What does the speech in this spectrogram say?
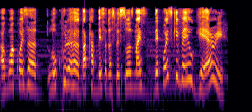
alguma coisa loucura da cabeça das pessoas? Mas depois que veio o Gary.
